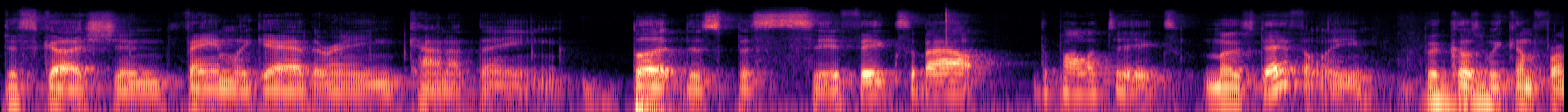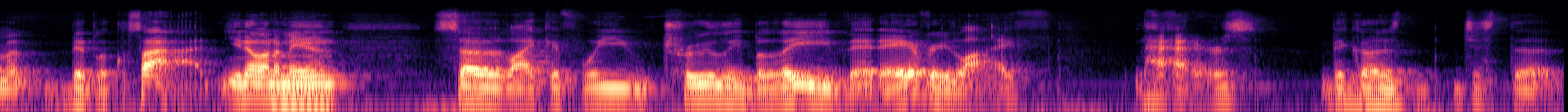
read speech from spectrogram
discussion, family gathering kind of thing, but the specifics about the politics, most definitely, because we come from a biblical side. You know what I Yeah. mean? So, like, if we truly believe that every life matters, because mm-hmm. just the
